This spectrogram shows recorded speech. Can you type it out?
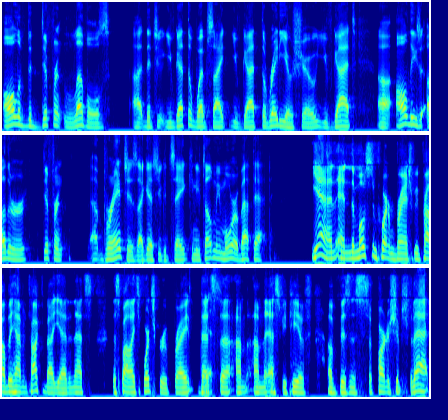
all of the different levels uh, that you you've got the website, you've got the radio show, you've got uh, all these other different uh, branches, I guess you could say. Can you tell me more about that? Yeah, and, and the most important branch we probably haven't talked about yet, and that's the Spotlight Sports Group, right? That's yes. the I'm, I'm the SVP of of business partnerships for that,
